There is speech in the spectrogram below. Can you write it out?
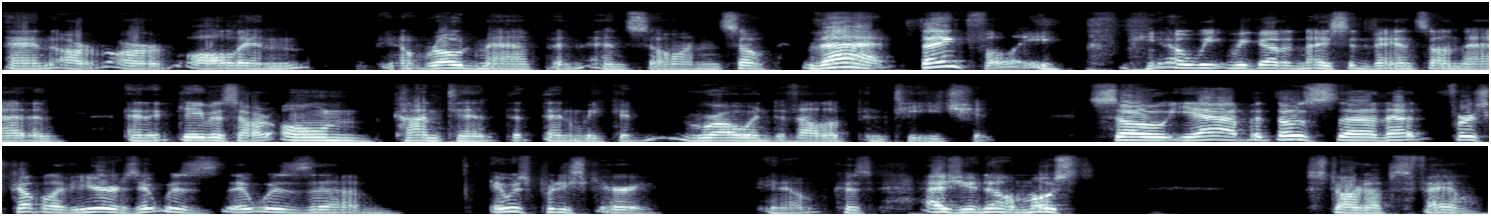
and our our all in you know roadmap and and so on. And so that thankfully you know we we got a nice advance on that and and it gave us our own content that then we could grow and develop and teach it. So yeah but those uh, that first couple of years it was it was um, it was pretty scary, you know, because as you know, most startups fail.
